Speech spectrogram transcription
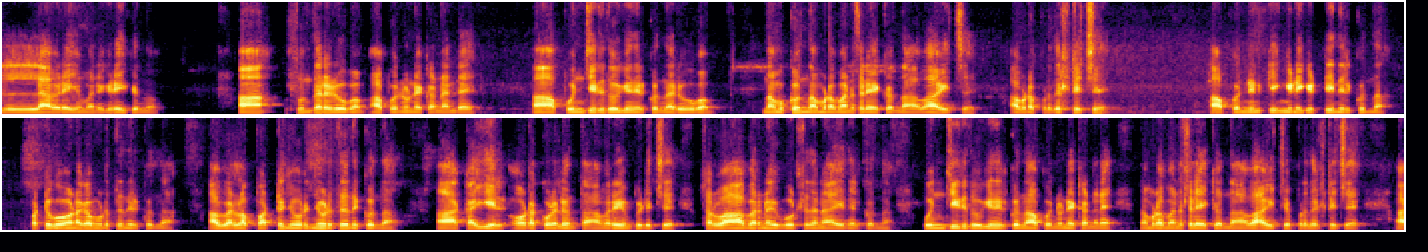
എല്ലാവരെയും അനുഗ്രഹിക്കുന്നു. ആ സുന്ദര രൂപം ആ പൊന്നുണ്ണി കണ്ണന്റെ ആ പുഞ്ചിരി തൂങ്ങി നിൽക്കുന്ന രൂപം നമുക്കും നമ്മുടെ മനസ്സിലേക്കൊന്ന് ആവാഹിച്ച് അവിടെ പ്രതിഷ്ഠിച്ച് ആ പൊന്നിൻ കിങ്ങിണി കെട്ടി നിൽക്കുന്ന പട്ടുകോണകമുടുത്ത് നിൽക്കുന്ന ആ വെള്ളപ്പട്ട് ഞൊറിഞ്ഞെടുത്ത് നിൽക്കുന്ന ആ കയ്യിൽ ഓടക്കുഴലും താമരയും പിടിച്ച് സർവാഭരണ വിഭൂഷിതനായി നിൽക്കുന്ന പുഞ്ചിരി തൂകി നിൽക്കുന്ന ആ പൊന്നുണ്ണി കണ്ണനെ നമ്മുടെ മനസ്സിലേക്കൊന്ന് ആവാഹിച്ച് പ്രതിഷ്ഠിച്ച് ആ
